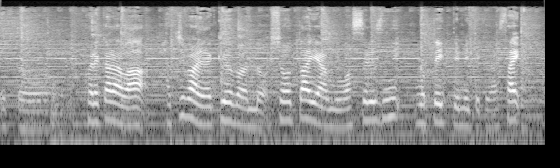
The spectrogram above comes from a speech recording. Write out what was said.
えっと、これからは8番や9番のショートアイアンも忘れずに持って行ってみてください。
